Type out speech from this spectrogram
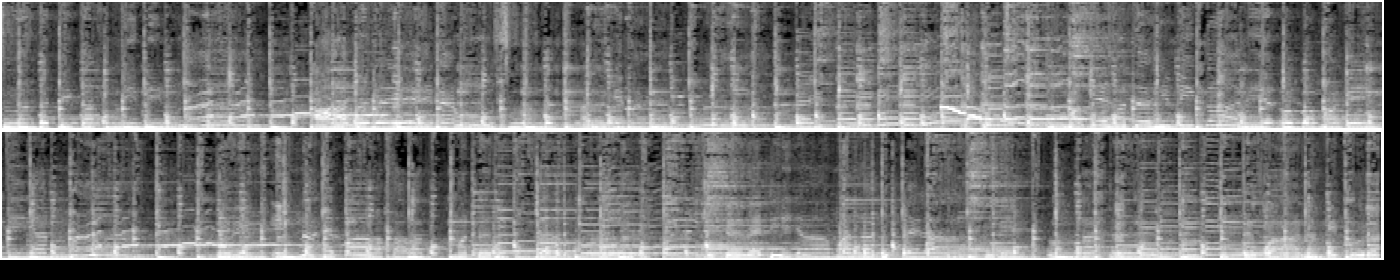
සුවඳ ටිකක් නිඳින්න ආදරේ නම් සුවඳ අරගෙන මගේ හද හිමිකාරිය ඔබ මගේ කියන්න ඉරින් ඉන්න එපා තවත් මට විඳන්න. ඉත වැඩියා මලක් වෙලා සුවේ උන්නට. පාරමි පුරා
